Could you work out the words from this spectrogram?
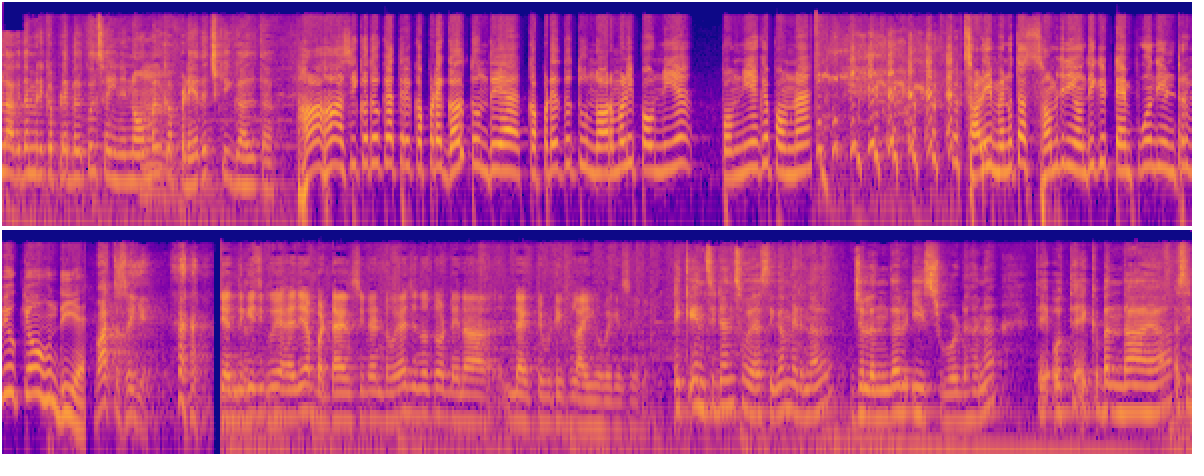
ਲੱਗਦਾ ਮੇਰੇ ਕੱਪੜੇ ਬਿਲਕੁਲ ਸਹੀ ਨੇ। ਨਾਰਮਲ ਕੱਪੜੇ ਇਹਦੇ ਚ ਕੀ ਗਲਤ ਆ? ਹਾਂ ਹਾਂ ਅਸੀਂ ਕਦੋਂ ਕਿਹਾ ਤੇਰੇ ਕੱਪੜੇ ਗਲਤ ਹੁੰਦੇ ਆ? ਕੱਪੜੇ ਤਾਂ ਤੂੰ ਨਾਰਮਲੀ ਪਾਉਣੀ ਐ ਪਾਉਣੀ ਹੈ ਕਿ ਪਾਉਣਾ ਸਾਲੀ ਮੈਨੂੰ ਤਾਂ ਸਮਝ ਨਹੀਂ ਆਉਂਦੀ ਕਿ ਟੈਂਪੂਆਂ ਦੀ ਇੰਟਰਵਿਊ ਕਿਉਂ ਹੁੰਦੀ ਹੈ। ਬੱਤ ਸਹੀ ਹੈ। ਜ਼ਿੰਦਗੀ 'ਚ ਕੋਈ ਇਹੋ ਜਿਹਾ ਵੱਡਾ ਇਨਸੀਡੈਂਟ ਹੋਇਆ ਜਦੋਂ ਤੁਹਾਡੇ ਨਾਲ 네ਗੇਟਿਵਿਟੀ ਫਲਾਈ ਹੋਵੇ ਕਿਸੇ ਨੇ? ਇੱਕ ਇਨਸੀਡੈਂਸ ਹੋਇਆ ਸੀਗਾ ਮੇਰੇ ਨਾਲ ਜਲੰਧਰ ਈਸਟਵੁੱਡ ਹਨਾ? ਤੇ ਉੱਥੇ ਇੱਕ ਬੰਦਾ ਆਇਆ ਅਸੀਂ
